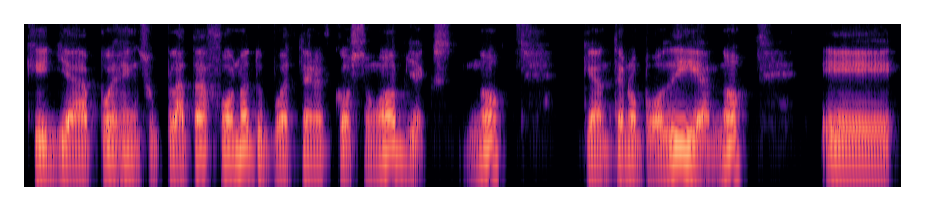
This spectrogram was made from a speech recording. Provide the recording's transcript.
que ya pues en su plataforma tú puedes tener custom objects, ¿no? Que antes no podías, ¿no? Eh,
